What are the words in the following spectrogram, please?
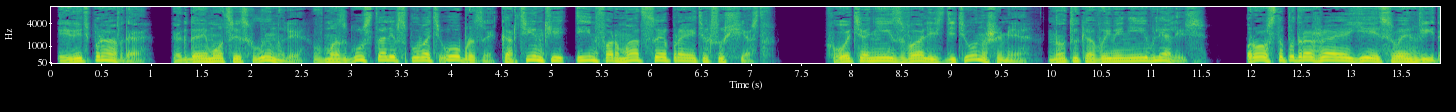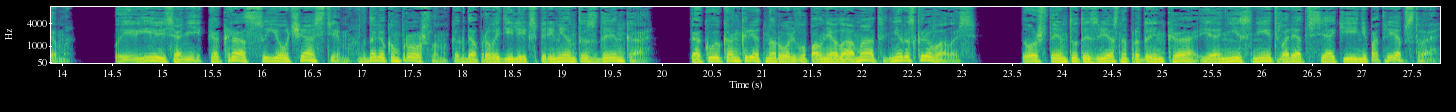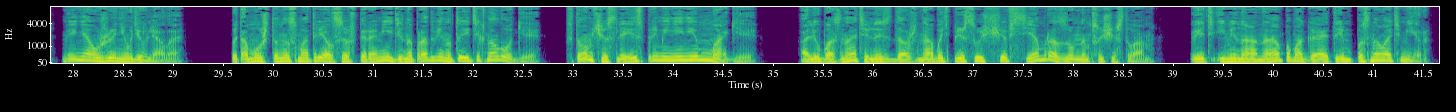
И ведь правда, когда эмоции схлынули, в мозгу стали всплывать образы, картинки и информация про этих существ. Хоть они и звались детенышами, но таковыми не являлись, просто подражая ей своим видом. Появились они как раз с ее участием в далеком прошлом, когда проводили эксперименты с ДНК. Какую конкретно роль выполняла Амат, не раскрывалось. То, что им тут известно про ДНК, и они с ней творят всякие непотребства, меня уже не удивляло. Потому что насмотрелся в пирамиде на продвинутые технологии, в том числе и с применением магии. А любознательность должна быть присуща всем разумным существам. Ведь именно она помогает им познавать мир.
